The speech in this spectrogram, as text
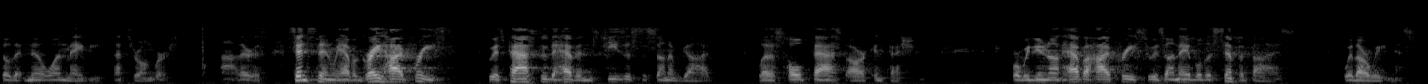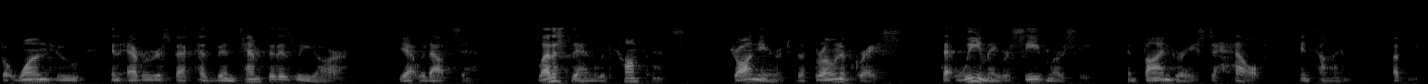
so that no one may be. That's the wrong verse. Ah, there it is. Since then, we have a great high priest who has passed through the heavens, Jesus, the Son of God. Let us hold fast our confession. For we do not have a high priest who is unable to sympathize with our weakness, but one who in every respect has been tempted as we are, yet without sin. Let us then, with confidence, draw near to the throne of grace, that we may receive mercy and find grace to help in time of need.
